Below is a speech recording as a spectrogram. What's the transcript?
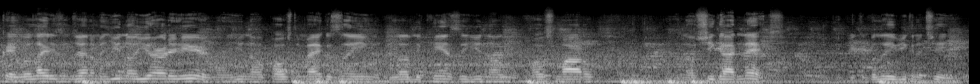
Okay, well, ladies and gentlemen, you know, you heard it here, man. You know, Pulse The Magazine lovely Kenzie, you know, Pulse model. You know, she got next. If you can believe, you can achieve.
